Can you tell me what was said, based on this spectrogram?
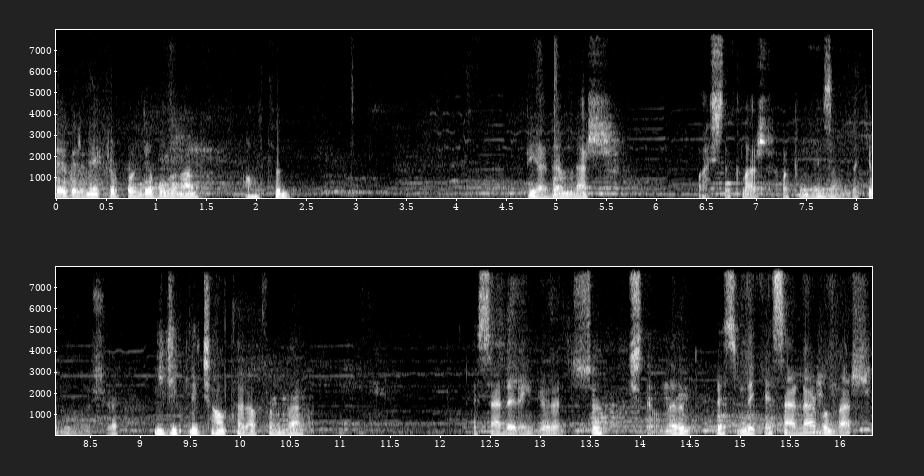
ve bir nekropolde bulunan altın diyademler, başlıklar. Bakın mezardaki bulunuşu. İcikli Çal tarafında eserlerin görüntüsü. İşte onların resimdeki eserler bunlar.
